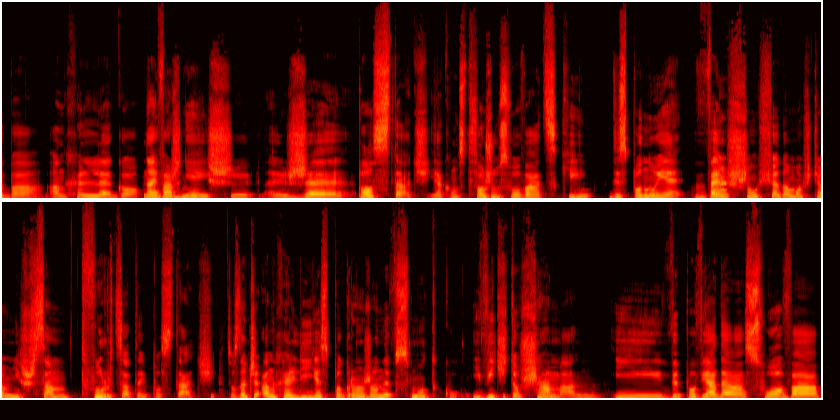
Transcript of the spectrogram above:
chyba Angellego, najważniejszy, że postać, jaką stworzył Słowacki, dysponuje węższą świadomością niż sam twórca tej postaci. To znaczy, Angeli jest pogrążony w smutku i widzi to szaman i wypowiada słowa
